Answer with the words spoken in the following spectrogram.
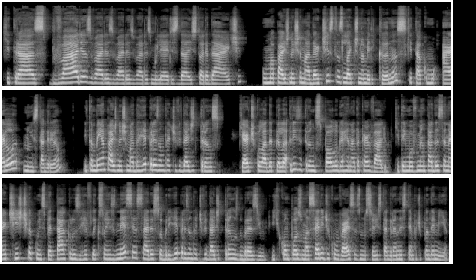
que traz várias, várias, várias, várias mulheres da história da arte. Uma página chamada Artistas Latino-Americanas, que está como Arla no Instagram. E também a página chamada Representatividade Trans, que é articulada pela atriz e transpóloga Renata Carvalho, que tem movimentado a cena artística com espetáculos e reflexões necessárias sobre representatividade trans no Brasil e que compôs uma série de conversas no seu Instagram nesse tempo de pandemia.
